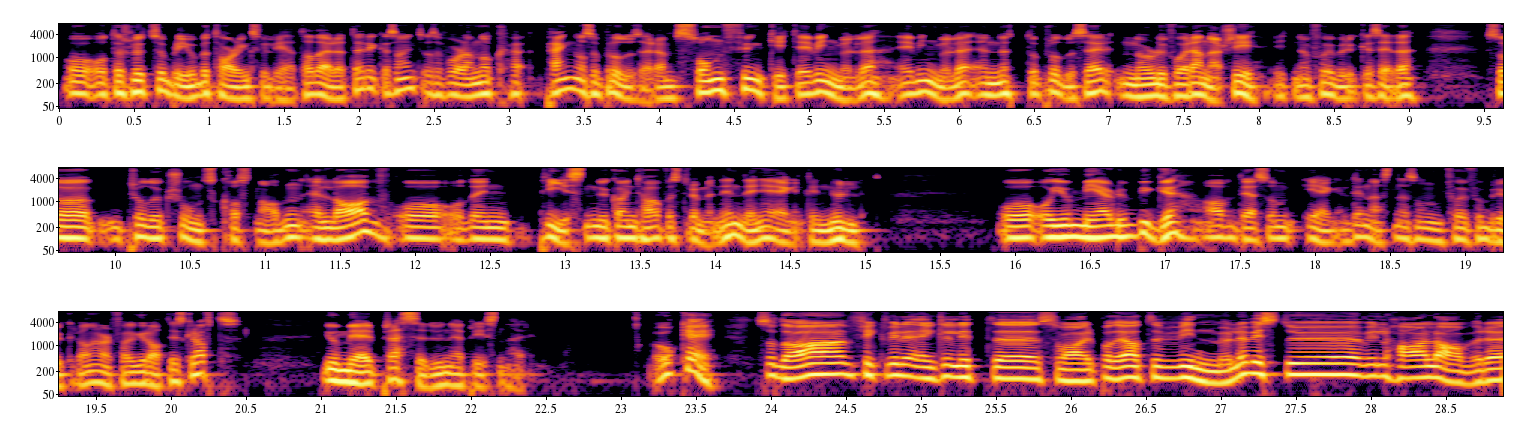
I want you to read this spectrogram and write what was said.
Og, og til slutt så blir jo betalingsvilligheten deretter, ikke sant? og så får de nok penger, og så produserer de. Sånn funker ikke ei vindmølle. Ei vindmølle er nødt til å produsere når du får energi, ikke når forbruket sier det. Så produksjonskostnaden er lav, og, og den prisen du kan ta for strømmen din, den er egentlig null. Og, og jo mer du bygger av det som egentlig nesten er sånn for forbrukerne, i hvert fall gratis kraft, jo mer presser du ned prisen her. Ok, så da fikk vi egentlig litt uh, svar på det. At vindmøller, hvis du vil ha lavere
